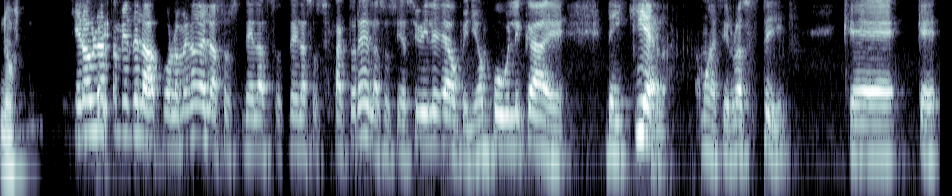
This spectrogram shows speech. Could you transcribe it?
nos, quiero hablar también de la, por lo menos de, las de, las de los factores de la sociedad civil y de la opinión pública de, de izquierda, vamos a decirlo así, que, que,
